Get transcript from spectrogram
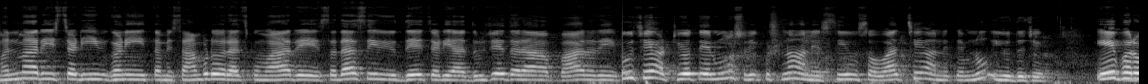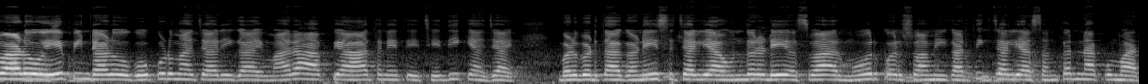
મનમાં રીસ ચડી ઘણી, તમે સાંભળો રાજકુમાર રે સદાશિવ યુદ્ધે ચડ્યા, ધ્રુજે ધરા ભાર રે. શું છે અઠ્યોતેરમું? શ્રી કૃષ્ણ અને શિવ સંવાદ છે અને તેમનું યુદ્ધ છે. એ ભરવાડો, એ પિંડાળો, ગોકુળમાં ચારી ગાય, મારા આપ્યા હાથને તે છેદી ક્યાં જાય? બળબડતા ગણેશ ચાલ્યા ઉંદરડે અસવાર, મોર પર સ્વામી કાર્તિક ચાલ્યા શંકરના કુમાર,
